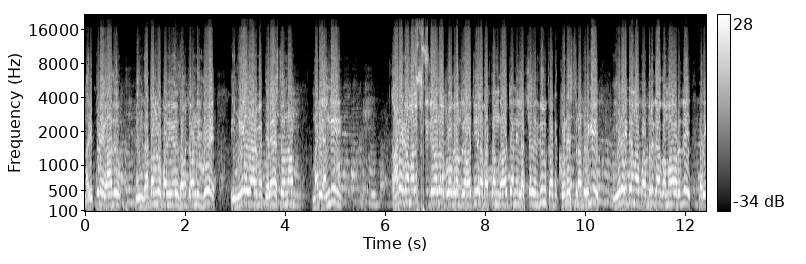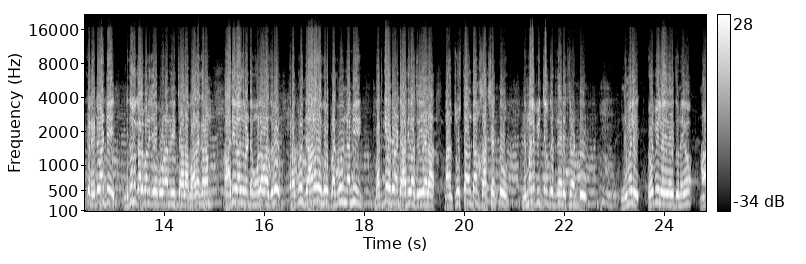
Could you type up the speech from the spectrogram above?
మరి ఇప్పుడే కాదు మేము గతంలో పదిహేను సంవత్సరం నుండి ఇదే ఈ మీడియా ద్వారా మేము తెలియజేస్తున్నాం. మరి అన్ని కార్యక్రమాలు ప్రతి దేవతల ప్రోగ్రామ్స్ కావచ్చు ఇలా బతుకమ్మ కావచ్చు అన్ని లక్షల నిధులు కేటాయిస్తున్నప్పటికీ ఏదైతే మా పబ్లిక్ అమ్మవారు ఉంది మరి ఇక్కడ ఎటువంటి నిధులు కల్పన చేయకపోవడం అనేది చాలా బాధాకరం. ఆదివాసులు అంటే మూలవాసులు ప్రకృతి ఆరాధకులు ప్రకృతిని నమ్మి బతికేటువంటి ఆదివాసులు ఇవాళ మనం చూస్తూ ఉంటాం. సాక్షాత్తు నిమ్మలి పింఛంతో తయారించినటువంటి నిమ్మలి టోపీలు ఏదైతే ఉన్నాయో మా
